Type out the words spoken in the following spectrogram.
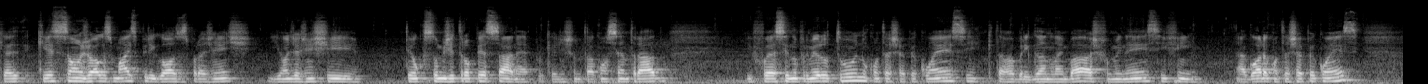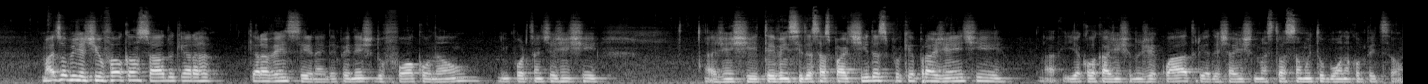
Que, que esses são os jogos mais perigosos para a gente e onde a gente tem o costume de tropeçar, né, porque a gente não está concentrado. E foi assim no primeiro turno contra a Chapecoense, que estava brigando lá embaixo, Fluminense, enfim, agora contra a Chapecoense. Mas o objetivo foi alcançado, que era que era vencer, né? Independente do foco ou não, o importante é a gente a gente ter vencido essas partidas, porque para a gente ia colocar a gente no G4, ia deixar a gente numa situação muito boa na competição.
